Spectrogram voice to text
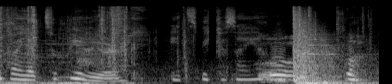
If I act superior, it's because I am. Oh, oh.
